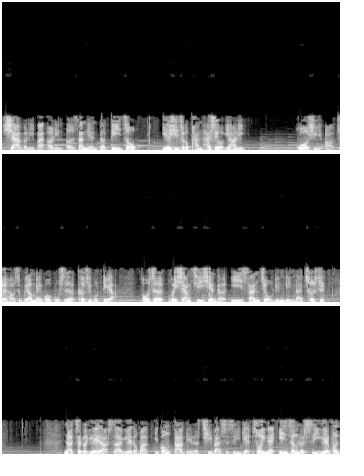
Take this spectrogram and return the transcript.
下个礼拜二零二三年的第一周，也许这个盘还是有压力，或许啊，最好是不要美国股市的科技股跌啊，否则会向季线的一三九零零来测试。那这个月啊，十二月的话，一共大跌了七百四十一点，所以呢，印证了十一月份。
